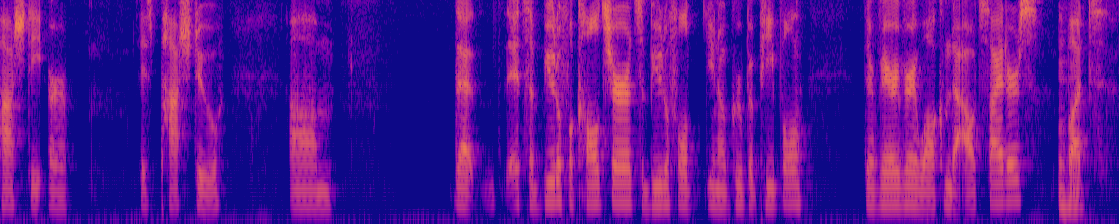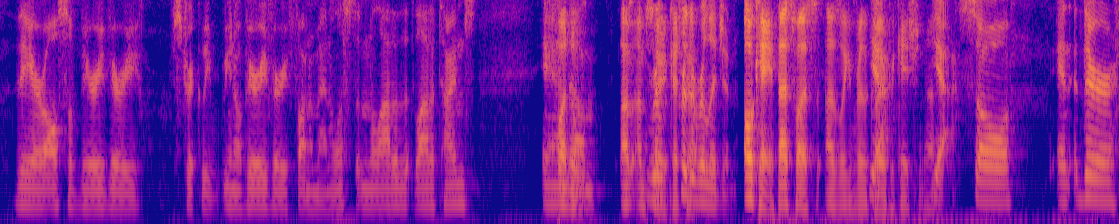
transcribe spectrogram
Pashti or is Pashtu. Um, that it's a beautiful culture. It's a beautiful you know group of people. They're very very welcome to outsiders, but they are also very very strictly you know very very fundamentalist in a lot of the, a lot of times. And Funda- um, I'm, I'm sorry re- for you the off. religion. Okay, that's what I was, I was looking for the Yeah. clarification. on. Yeah. So, and they're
